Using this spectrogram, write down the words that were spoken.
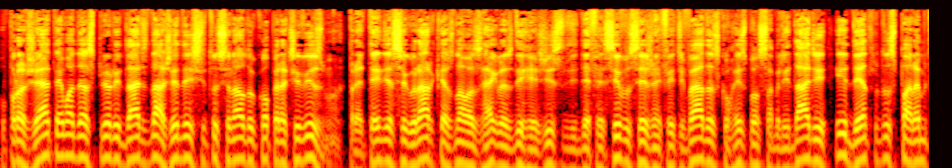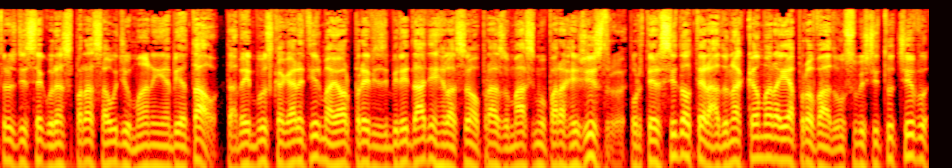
O projeto é uma das prioridades da agenda institucional do cooperativismo. Pretende assegurar que as novas regras de registro de defensivos sejam efetivadas com responsabilidade e dentro dos parâmetros de segurança para a saúde humana e ambiental. Também busca garantir maior previsibilidade em relação ao prazo máximo para registro. Por ter sido alterado na Câmara e aprovado um substitutivo,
